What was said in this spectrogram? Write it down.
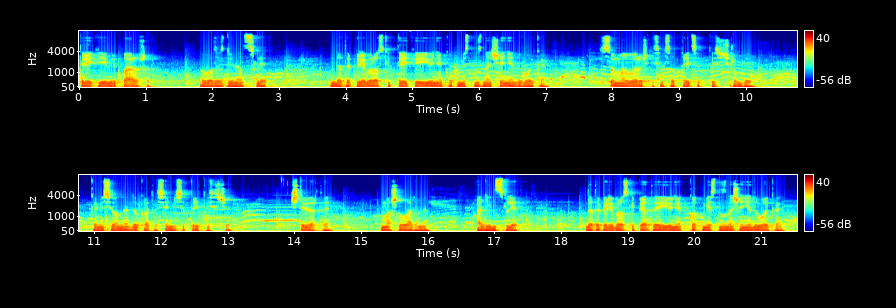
Третий Игорь Парушев. Возраст 12 лет. Дата переброски 3 июня, код местного назначения двойка. Сумма выручки 730 тысяч рублей. Комиссионная Дуката 73 тысячи. Четвертое. Маша Ларина. 11 лет. Дата переброски 5 июня, код местного назначения двойка.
